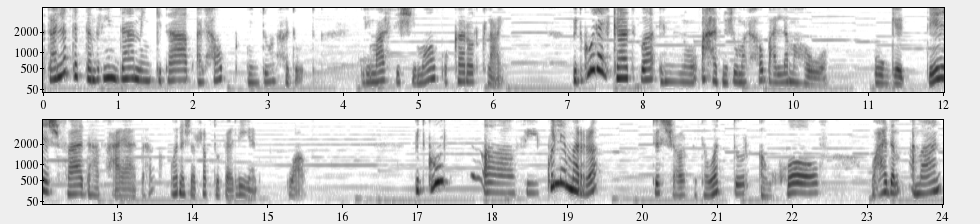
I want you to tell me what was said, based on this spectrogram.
اتعلمت التمرين ده من كتاب الحب من دون حدود لمارسي شيموف وكارول كلاين. بتقول الكاتبة إنه أحد نجوم الحب علمها هو وقديش فادها في حياتها وأنا جربته فعليا. wow. بتقول آه في كل مرة تشعر بتوتر أو خوف وعدم أمان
